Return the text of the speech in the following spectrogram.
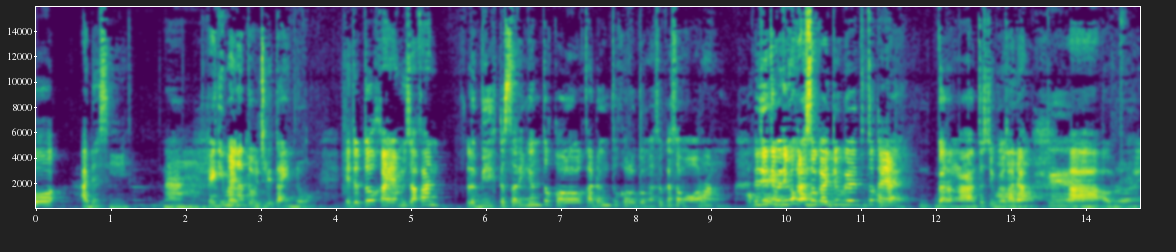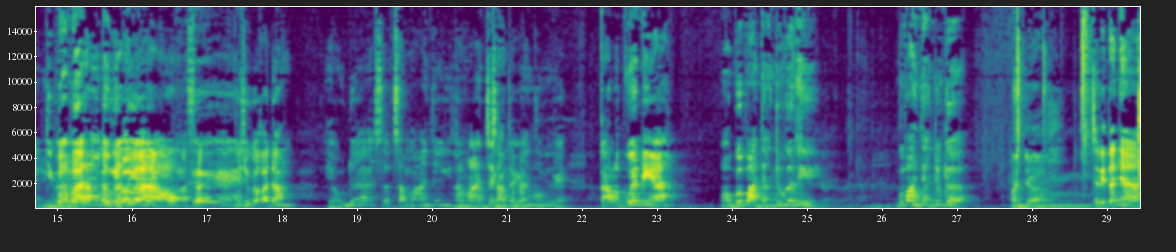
ada sih nah Hmm, kayak gimana tuh ceritain dong itu tuh kayak misalkan lebih keseringan tuh kalau kadang tuh kalau gue nggak suka sama orang terus dia tiba-tiba nggak suka juga itu tuh kayak barengan terus juga Oh, kadang oke. ah, obrolannya juga Gibah bareng tuh Eh, gibah ya? bareng Oke. nge-fre- terus juga kadang ya udah sama aja gitu. Sama aja gitu ya? aja. oke. Kalau gue nih ya wah gue panjang juga nih. Gue panjang juga. Panjang. Ceritanya.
